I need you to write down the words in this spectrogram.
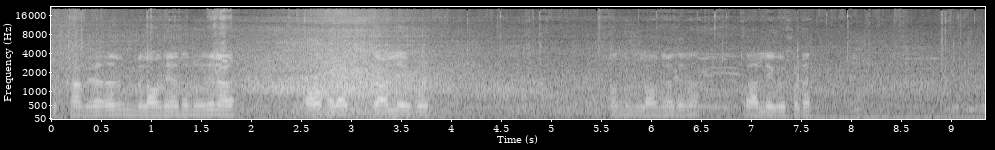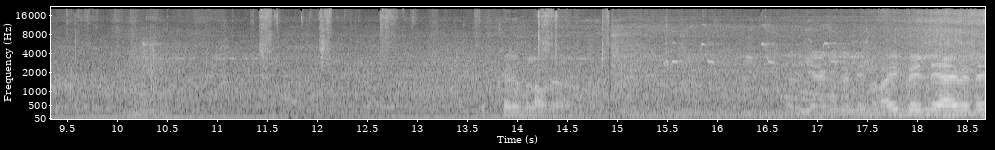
ਸੁੱਖਾ ਮਿਲਿਆ ਤਾਂ ਮਿਲਾਉਂਦੇ ਆ ਤੁਹਾਨੂੰ ਉਹਦੇ ਨਾਲ। ਉਹ ਖੜਾ ਟਰਾਲੇ ਕੋਲ। ਤੁਹਾਨੂੰ ਮਿਲਾਉਂਦੇ ਆ ਉਹਦੇ ਨਾਲ, ਟਰਾਲੇ ਕੋਲ ਖੜਾ। ਨੂੰ ਮਿਲਾਉਂਦੇ ਤੁਹਾਨੂੰ ਭਾਈ ਬੇਲੇ ਆਏ ਵੇ ਤੇ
